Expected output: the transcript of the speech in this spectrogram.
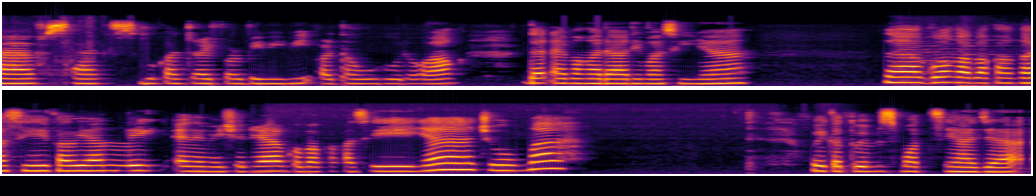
have sex bukan try for baby atau wuhu doang. Dan emang ada animasinya. Nah gue nggak bakal kasih kalian link animationnya. Gue bakal kasihnya cuma Wicked Whims modsnya aja.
